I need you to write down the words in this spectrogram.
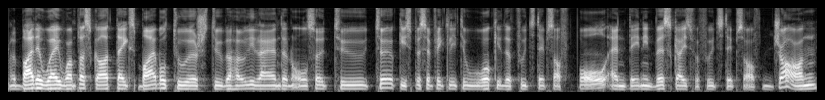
by the way, One Plus God takes Bible tours to the Holy Land and also to Turkey, specifically to walk in the footsteps of Paul, and then in this case, the footsteps of John,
